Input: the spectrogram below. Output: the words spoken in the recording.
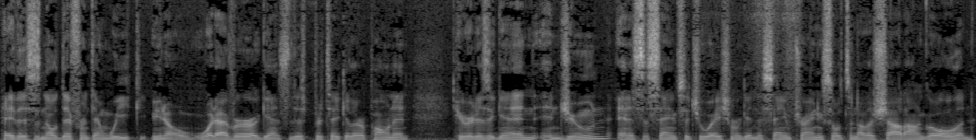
hey, this is no different than week, you know, whatever against this particular opponent. Here it is again in June, and it's the same situation. We're getting the same training, so it's another shot on goal. And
